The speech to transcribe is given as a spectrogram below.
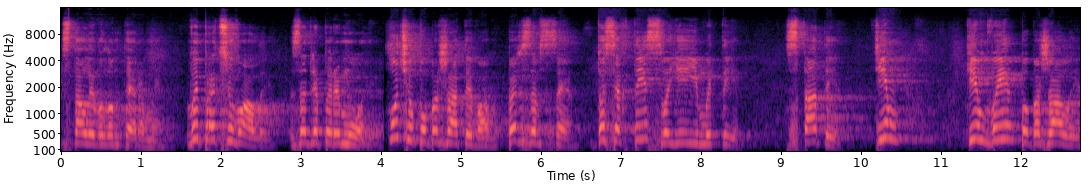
стали волонтерами. Ви працювали задля перемоги. Хочу побажати вам, перш за все, досягти своєї мети, стати тим, ким ви побажали,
